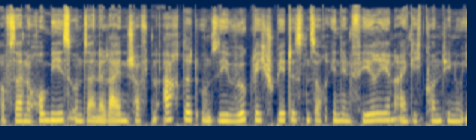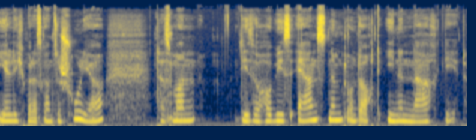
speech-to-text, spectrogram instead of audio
auf seine Hobbys und seine Leidenschaften achtet und sie wirklich spätestens auch in den Ferien, eigentlich kontinuierlich über das ganze Schuljahr, dass man diese Hobbys ernst nimmt und auch ihnen nachgeht.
